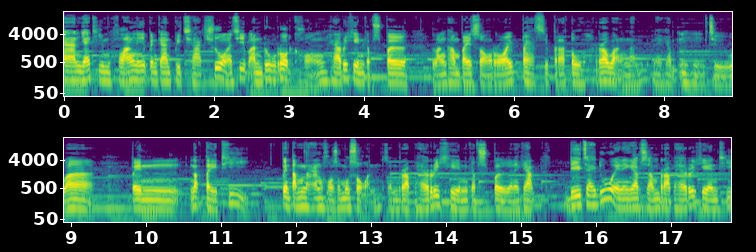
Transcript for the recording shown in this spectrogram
การย้ายทีมครั้งนี้เป็นการปิดฉากช่วงอาชีพอันรุ่งโรจน์ของแฮร์รี่เคนกับสเปอร์ หลังทำไป 280 ประตูระหว่างนั้นนะครับถือว่าเป็นนักเตะที่เป็นตำนานของสโมสรสำหรับแฮร์รี่เคนกับสเปอร์นะครับดีใจด้วยนะครับสำหรับแฮร์รี่เคนที่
